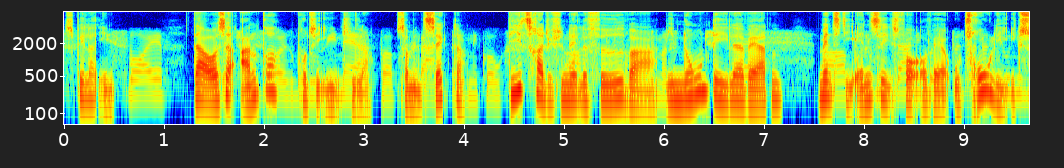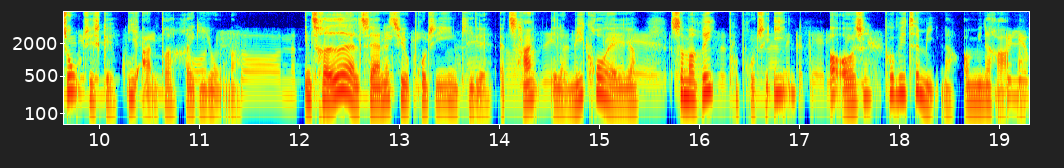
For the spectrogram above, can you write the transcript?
spiller ind. Der er også andre proteinkilder, som insekter. De er traditionelle fødevarer i nogle dele af verden, mens de anses for at være utrolig eksotiske i andre regioner. En tredje alternativ proteinkilde er tang eller mikroalger, som er rig på protein og også på vitaminer og mineraler.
